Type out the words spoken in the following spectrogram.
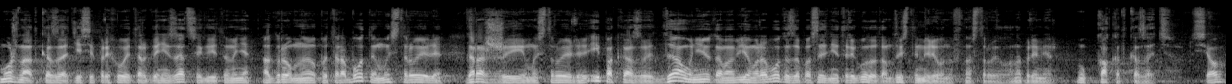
можно отказать, если приходит организация и говорит, у меня огромный опыт работы, мы строили гаражи, мы строили, и показывает, да, у нее там объем работы за последние три года там 300 миллионов настроила, например. Ну, как отказать? Все,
